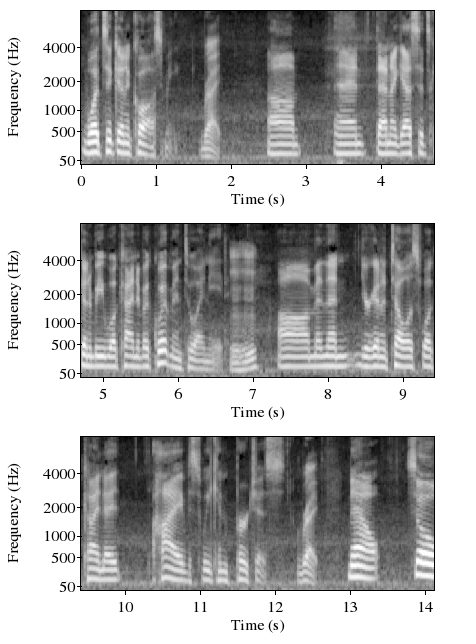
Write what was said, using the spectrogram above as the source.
"What's it going to cost me?" Right. Um, and then I guess it's going to be, "What kind of equipment do I need?" Mm-hmm. Um, and then you're going to tell us what kind of hives we can purchase. Right. Now, so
